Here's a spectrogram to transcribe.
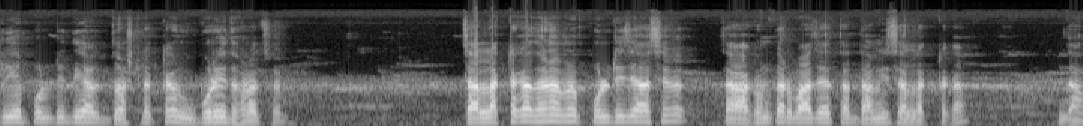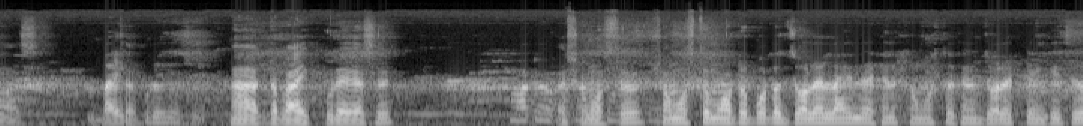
দিয়ে পোলট্রি দিয়ে দশ লাখ টাকার উপরেই ধরা চলে। চার লাখ টাকা ধরেন আমার পোলট্রি যা আছে তা এখনকার বাজারে তার দামই চার লাখ টাকা দাম আছে। বাইক পুড়ে গেছে? হ্যাঁ একটা বাইক পুড়ে গেছে। সমস্ত সমস্ত মোটর পোটর জলের লাইন দেখেন সমস্ত এখানে জলের ট্যাঙ্কি ছিল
